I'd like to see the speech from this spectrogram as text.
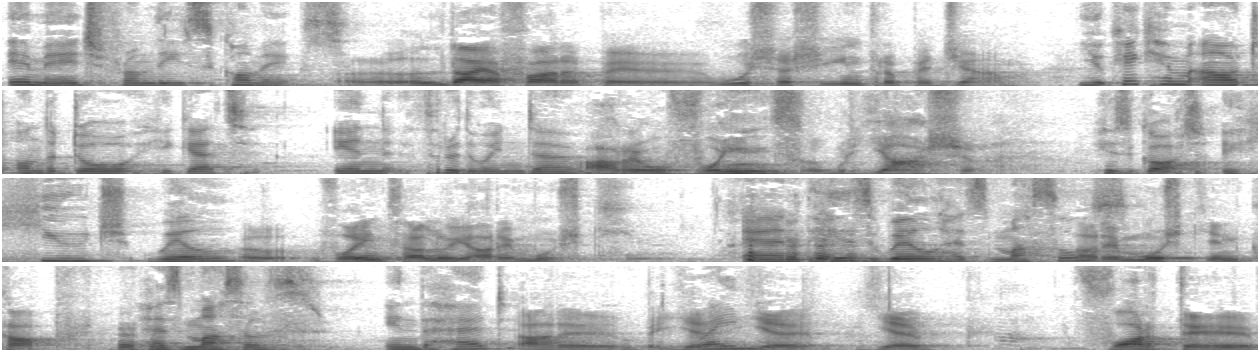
image from these comics. Uh, Îl dai afară pe ușă și intră pe geam. You kick him out on the door, he gets in through the window. Are o voință uriașă. He's got a huge will, Uh, Voința lui are mușchi. and his will has Are muscles, mușchi în cap. has muscles in the head. Are, e, Brain. e, e foarte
